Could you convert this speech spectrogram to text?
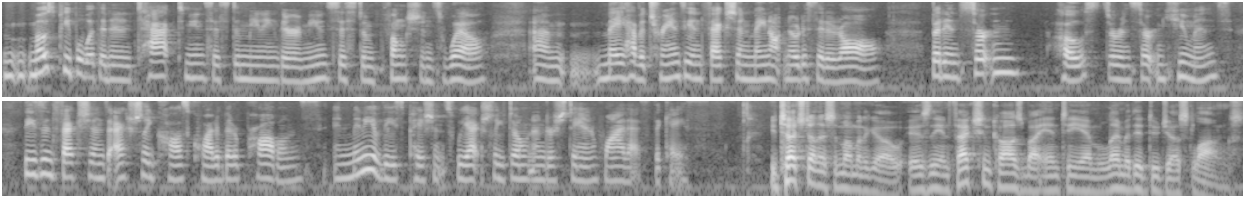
Most people with an intact immune system, meaning their immune system functions well, um, may have a transient infection, may not notice it at all. But in certain hosts or in certain humans, these infections actually cause quite a bit of problems. In many of these patients, we actually don't understand why that's the case. You touched on this a moment ago. Is the infection caused by NTM limited to just lungs?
